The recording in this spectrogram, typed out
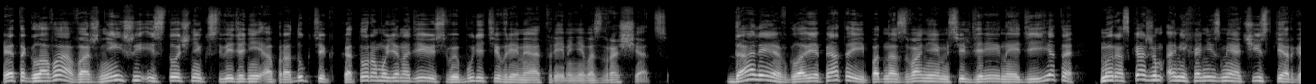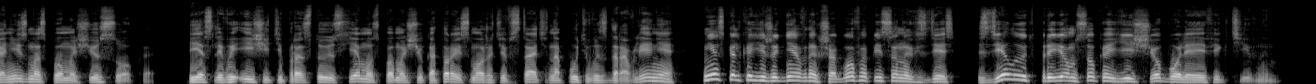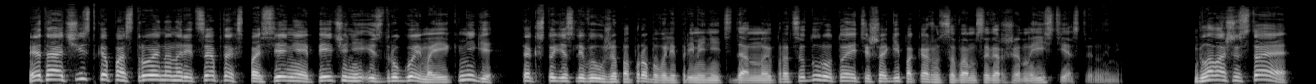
Эта глава – важнейший источник сведений о продукте, к которому, я надеюсь, вы будете время от времени возвращаться. Далее, в главе 5 под названием «Сельдерейная диета» мы расскажем о механизме очистки организма с помощью сока. Если вы ищете простую схему, с помощью которой сможете встать на путь выздоровления, несколько ежедневных шагов, описанных здесь, сделают прием сока еще более эффективным. Эта очистка построена на рецептах спасения печени из другой моей книги, так что если вы уже попробовали применить данную процедуру, то эти шаги покажутся вам совершенно естественными. Глава 6,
